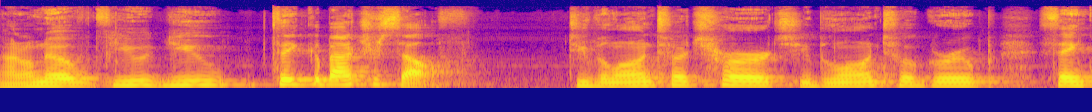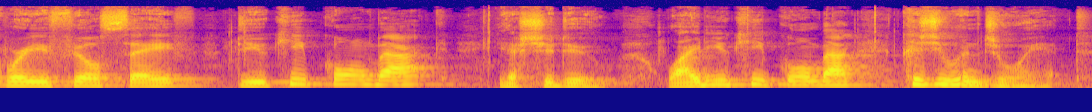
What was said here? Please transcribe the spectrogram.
I don't know if you, you think about yourself. Do you belong to a church? Do you belong to a group? Think where you feel safe. Do you keep going back? Yes, you do. Why do you keep going back? Because you enjoy it.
